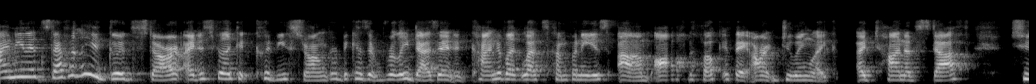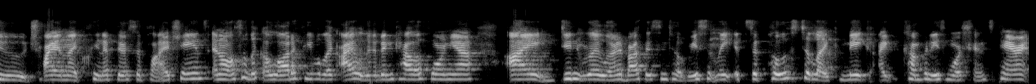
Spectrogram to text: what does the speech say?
I mean, it's definitely a good start. I just feel like it could be stronger because it really doesn't. It kind of like lets companies um, off the hook if they aren't doing like a ton of stuff to try and like clean up their supply chains. And also like a lot of people like i live in california. I didn't really learn about this until recently. It's supposed to like make companies more transparent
